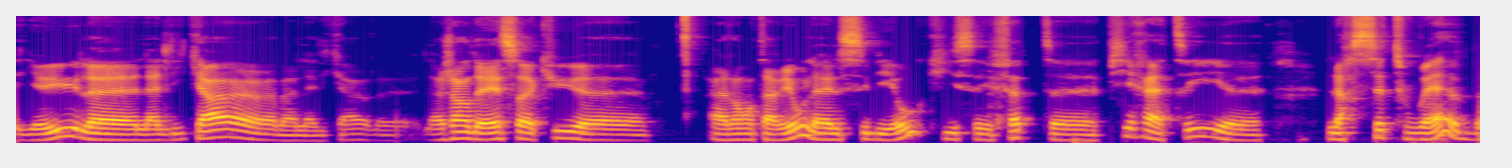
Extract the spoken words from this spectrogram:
il y a eu la liqueur, ben, la liqueur, l'agent de SAQ à l'Ontario, la LCBO, qui s'est fait pirater leur site web.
